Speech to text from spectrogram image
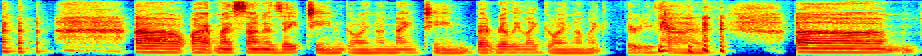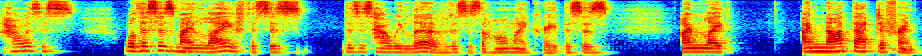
uh, I, my son is 18, going on 19, but really like going on like 35. um, how is this? Well, this is my life. This is this is how we live. This is the home I create. This is I'm like I'm not that different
